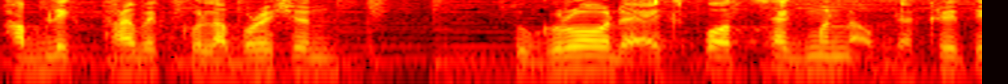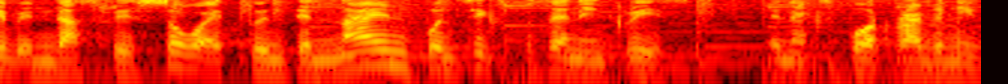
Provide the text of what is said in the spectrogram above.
public-private collaboration to grow the export segment of the creative industry saw a 29.6% increase in export revenue.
